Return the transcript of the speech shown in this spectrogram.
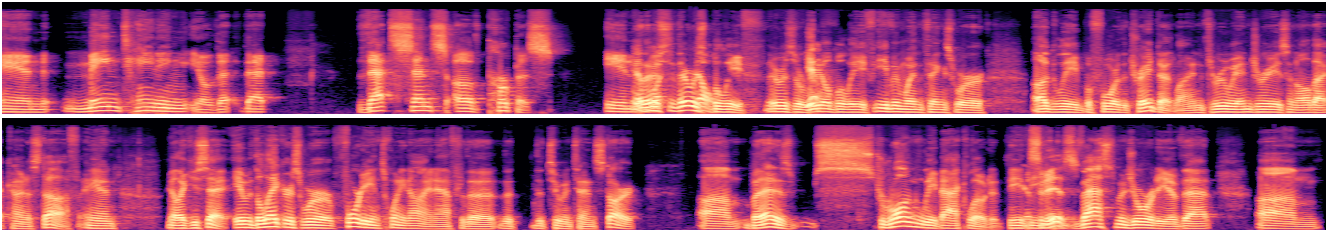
and maintaining, you know, that that that sense of purpose in yeah, there's there was belief. There was a yeah. real belief, even when things were ugly before the trade deadline, through injuries and all that kind of stuff. And you know, like you say, it the Lakers were 40 and 29 after the the, the two and 10 start. Um, but that is strongly backloaded. The, yes, the it is. vast majority of that um,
